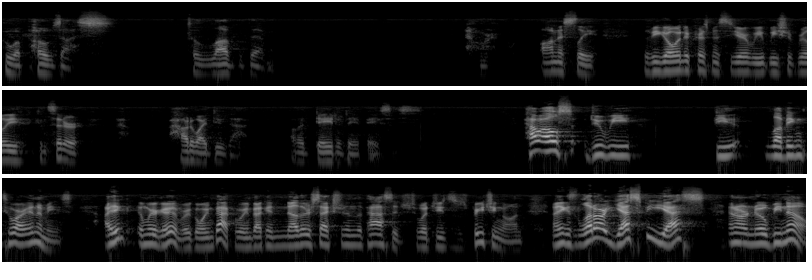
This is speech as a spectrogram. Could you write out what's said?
who oppose us, to love them. Honestly, as we go into Christmas year, we, we should really consider how do I do that on a day to day basis? How else do we be loving to our enemies? I think, and we're good, we're going back. We're going back another section in the passage to what Jesus was preaching on. I think it's let our yes be yes and our no be no.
